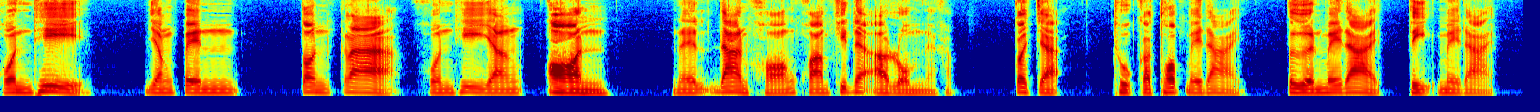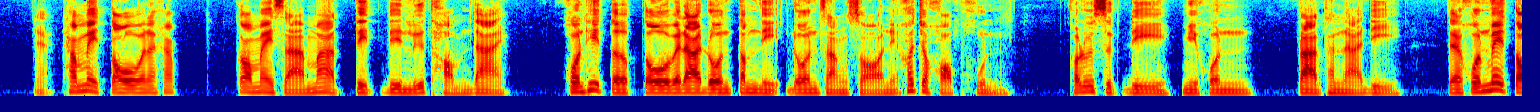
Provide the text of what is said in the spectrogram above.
คนที่ยังเป็นต้นกล้า คนที่ยังอ่อนในด้านของความคิดและอารมณ์นะครับ ก็จะถูกกระทบไม่ได้ เตือนไม่ได้ ติไม่ได้นะถ้าไม่โตนะครับ ก็ไม่สามารถติดดินหรือถ่อมได้ คนที่เติบโตเวลาโดนตำหนิโดนสั่งสอนเนี่ยเขาจะขอบคุณ เขารู้สึกดีมีคน ปรารถนาดี แต่คนไม่โต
